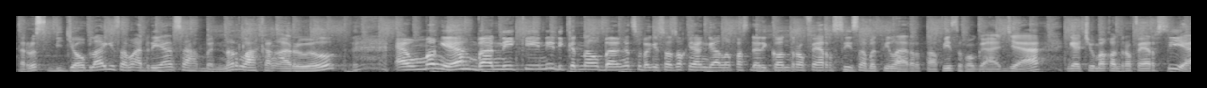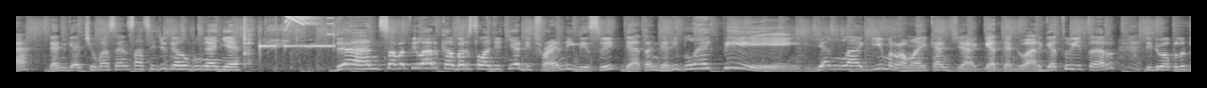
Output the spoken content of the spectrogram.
Terus dijawab lagi sama Adriansa, bener lah Kang Arul. Emang ya Mbak Niki ini dikenal banget sebagai sosok yang gak lepas dari kontroversi sahabat Pilar. Tapi semoga aja gak cuma kontroversi ya, dan gak cuma sensasi juga hubungannya. Dan sahabat Pilar, kabar selanjutnya di trending this week datang dari Blackpink yang lagi meramaikan jagat dan warga Twitter di 28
